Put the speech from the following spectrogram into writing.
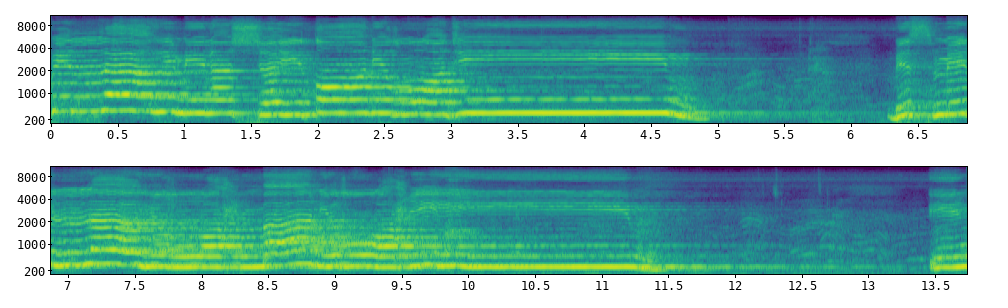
بالله من الشيطان الرجيم بسم الله الرحمن الرحيم إن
